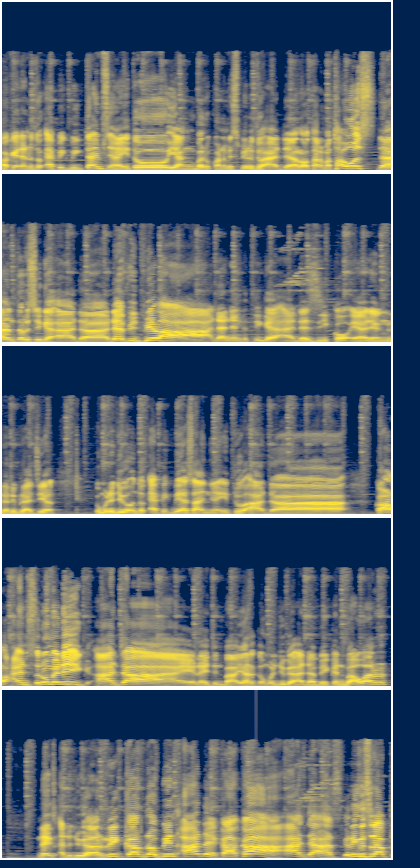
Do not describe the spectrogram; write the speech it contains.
Oke dan untuk Epic Big Times-nya itu yang baru Konami spill itu ada Lothar Matthäus dan terus juga ada David Villa dan yang ketiga ada Zico ya yang dari Brazil. Kemudian juga untuk Epic biasanya itu ada Karl Heinz Rummenigge, anjay, legend Bayer. Kemudian juga ada Beckenbauer. Next ada juga Ricardo Bin Ade, kakak, anjas, kering disedap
